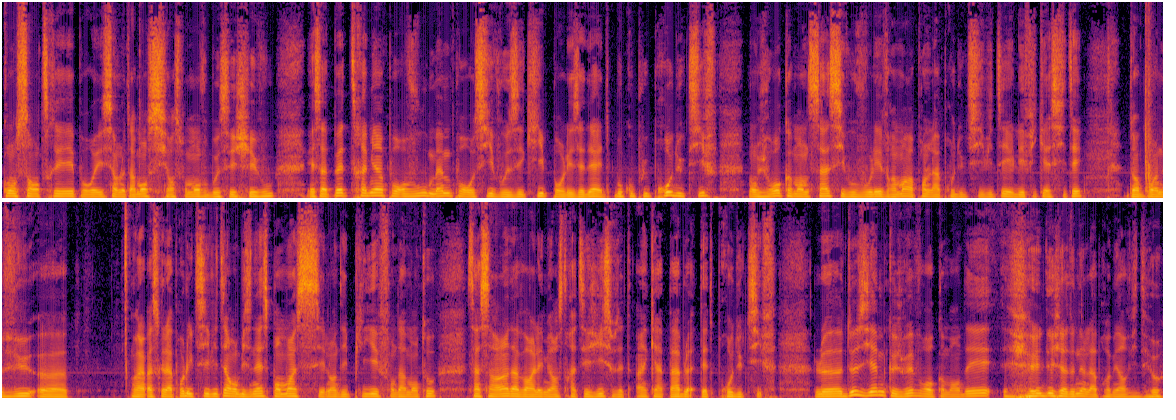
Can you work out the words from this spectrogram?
concentré, pour réussir, notamment si en ce moment vous bossez chez vous. Et ça peut être très bien pour vous, même pour aussi vos équipes, pour les aider à beaucoup plus productif. Donc je vous recommande ça si vous voulez vraiment apprendre la productivité et l'efficacité d'un point de vue euh, voilà, parce que la productivité en business, pour moi, c'est l'un des piliers fondamentaux. Ça sert à rien d'avoir les meilleures stratégies si vous êtes incapable d'être productif. Le deuxième que je vais vous recommander, je l'ai déjà donné dans la première vidéo,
